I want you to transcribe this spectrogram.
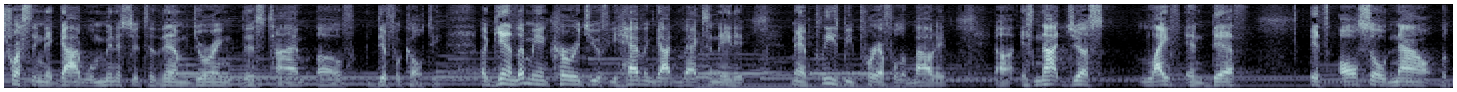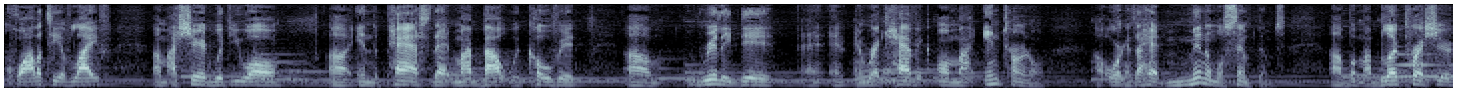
trusting that God will minister to them during this time of difficulty. Again, let me encourage you, if you haven't gotten vaccinated, man, please be prayerful about it. Uh, it's not just life and death. It's also now the quality of life. Um, I shared with you all uh, in the past that my bout with COVID um, really did and, and, and, wreaked havoc on my internal uh, organs. I had minimal symptoms, uh, but my blood pressure,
